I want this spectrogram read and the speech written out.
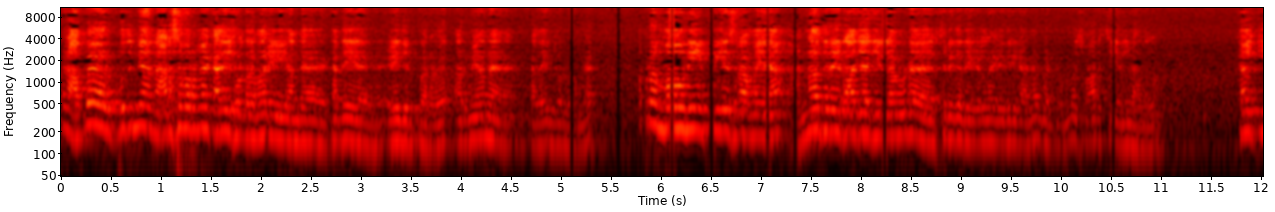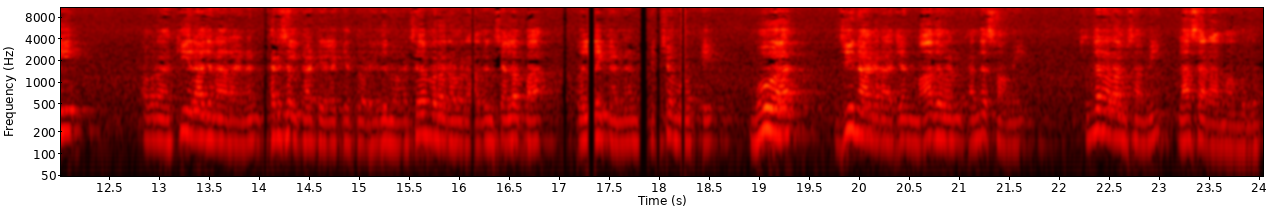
ஆனால் அப்போ அவர் புதுமையாக அந்த அரசமரமே கதையை சொல்ற மாதிரி அந்த கதையை எழுதியிருப்பார் அவர். அருமையான கதைன்னு சொல்லுவாங்க. அப்புறம் மௌனி பி. எஸ். ராமையா அண்ணாதுரை ராஜாஜி எல்லாம் கூட சிறுகதைகள்லாம் எழுதியிருக்காங்க பட் ரொம்ப சுவாரஸ்யம் இல்லை அதெல்லாம். கல்கி அப்புறம் கி. ராஜநாராயணன் கரிசல் காட்டு இலக்கியத்தோட இதுன்னு சிதம்பரம் அவர் அதன் செல்லப்பா வள்ளிக்கண்ணன் பிச்சமூர்த்தி மூவர் ஜி. நாகராஜன் மாதவன் கந்தசுவாமி சுந்தரராமசாமி லாசா ராமாமிர்தம்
